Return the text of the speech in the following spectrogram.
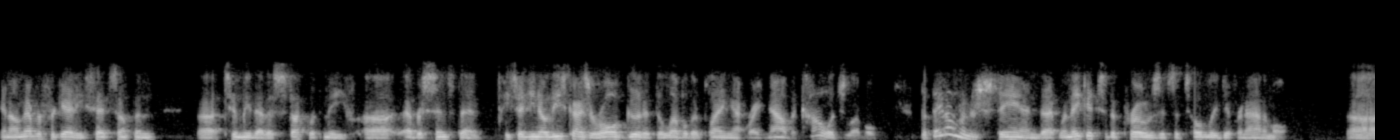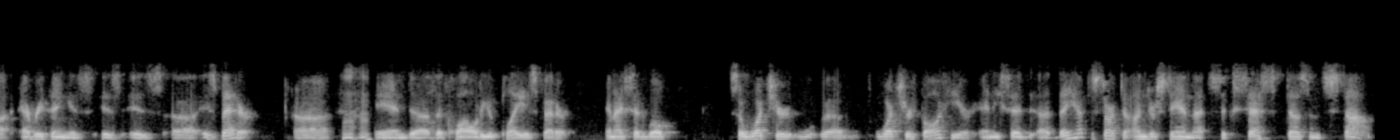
And I'll never forget. He said something uh, to me that has stuck with me uh, ever since then. He said, you know, these guys are all good at the level they're playing at right now, the college level, but they don't understand that when they get to the pros, it's a totally different animal. Uh, everything is is is uh, is better, uh, mm-hmm. and uh, the quality of play is better. And I said, well, so what's your uh, what's your thought here? And he said uh, they have to start to understand that success doesn't stop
